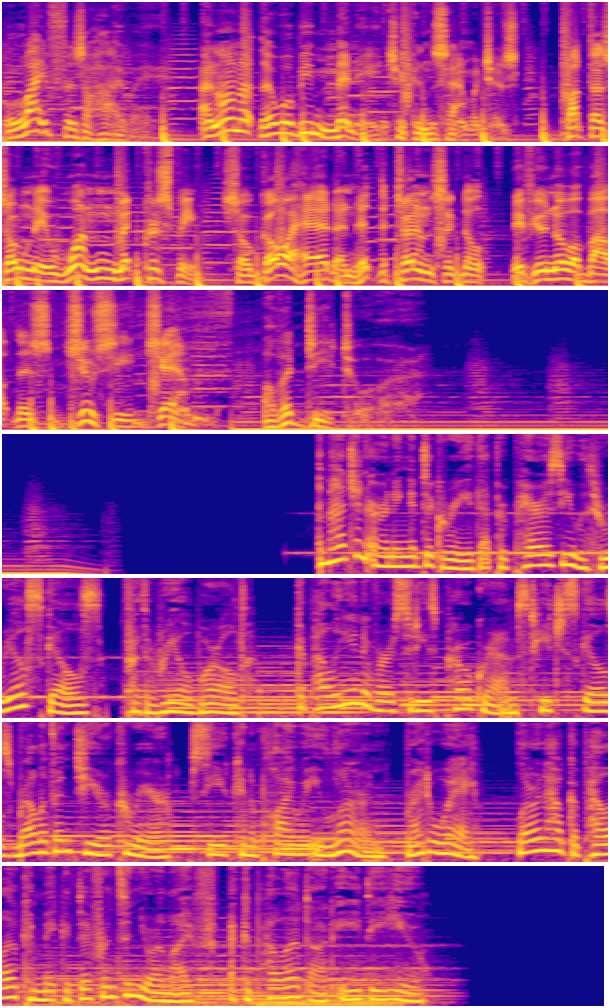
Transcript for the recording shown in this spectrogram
Life is a highway, and on it there will be many chicken sandwiches. But there's only one McCrispy. So go ahead and hit the turn signal if you know about this juicy gem of a detour. Imagine earning a degree that prepares you with real skills for the real world. Capella University's programs teach skills relevant to your career so you can apply what you learn right away. Learn how Capella can make a difference in your life at capella.edu.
